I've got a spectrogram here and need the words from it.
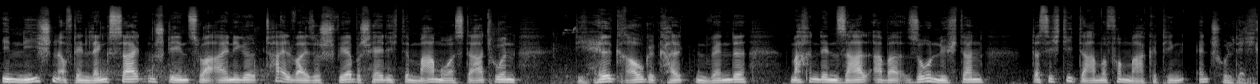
In Nischen auf den Längsseiten stehen zwar einige teilweise schwer beschädigte Marmorstatuen, die hellgrau gekalkten Wände machen den Saal aber so nüchtern, dass sich die Dame vom Marketing entschuldigt.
